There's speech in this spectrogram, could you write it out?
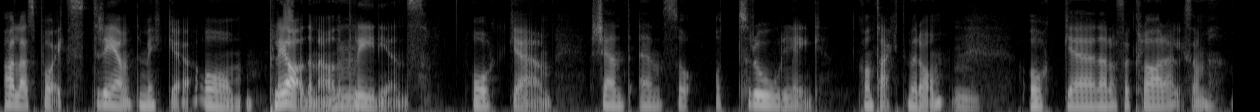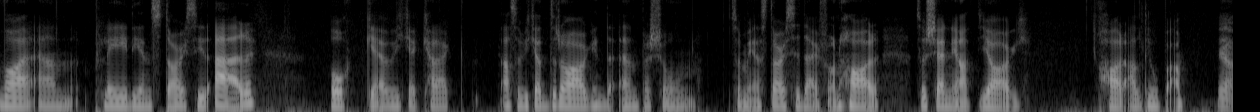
har läst på extremt mycket om Plejaderna och the Mm. Pleiadians och ehm, känt en så otrolig kontakt med dem. Mm. Och eh, när de förklarar liksom vad en Pleiadian Starseed är och eh, vilka, karak- alltså vilka drag en person som är en Starseed därifrån har så känner jag att jag har alltihopa. Ja.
